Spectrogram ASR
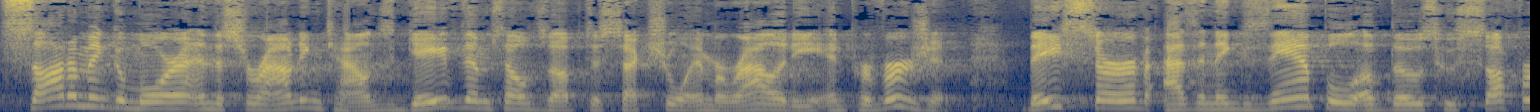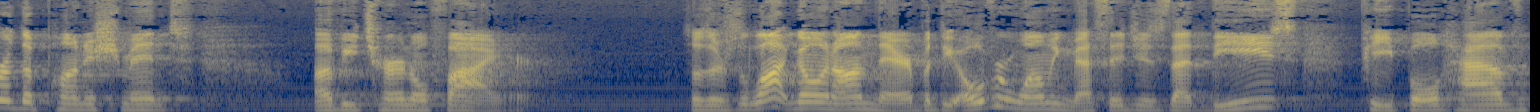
Sodom and Gomorrah and the surrounding towns gave themselves up to sexual immorality and perversion. They serve as an example of those who suffer the punishment of eternal fire. So there's a lot going on there, but the overwhelming message is that these people have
